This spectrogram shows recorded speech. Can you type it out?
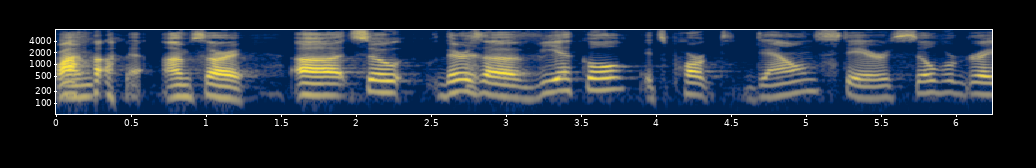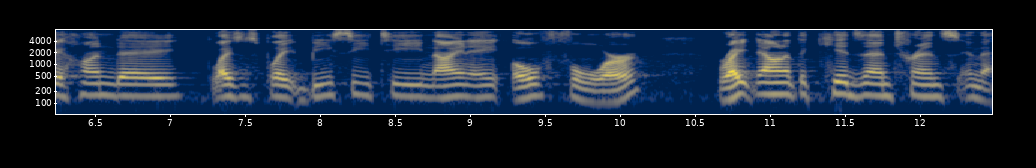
wow. I'm, I'm sorry. Uh, so there's a vehicle. It's parked downstairs, silver gray Hyundai license plate BCT 9804, right down at the kids' entrance in the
